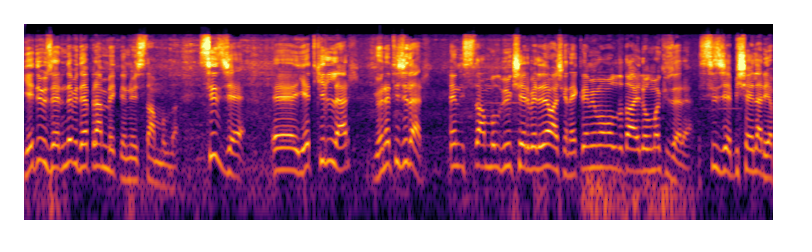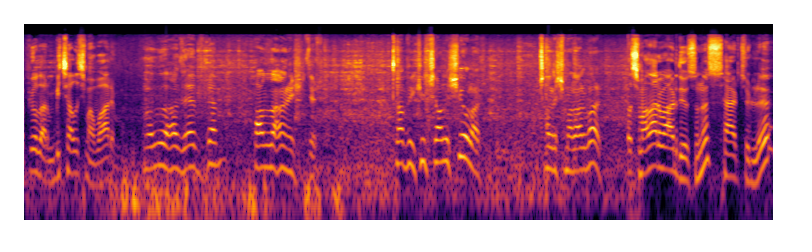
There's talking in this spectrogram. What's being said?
7 üzerinde bir deprem bekleniyor İstanbul'da. Sizce e, yetkililer, yöneticiler, İstanbul Büyükşehir Belediye Başkanı Ekrem İmamoğlu da dahil olmak üzere. Sizce bir şeyler yapıyorlar mı? Bir çalışma var mı? Allah deprem Allah'ın işidir. Tabii ki çalışıyorlar. Çalışmalar var. Çalışmalar var diyorsunuz her türlü.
